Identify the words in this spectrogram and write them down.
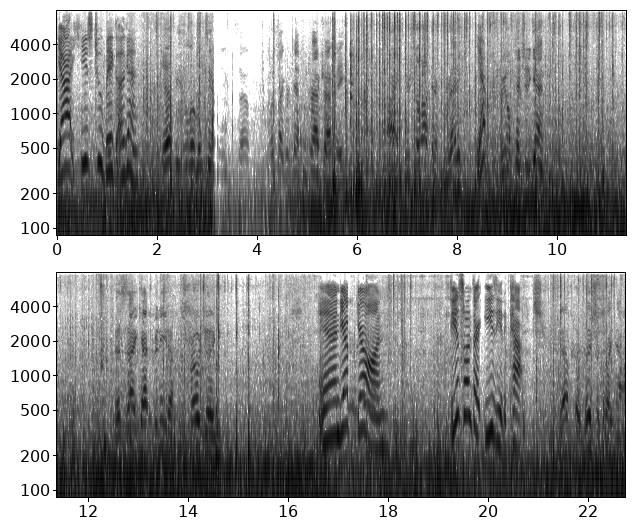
Yeah, he's too big again. Yep, he's a little bit too big, so looks like we're catching crab trap bait. All right, you're still out there. You ready? Yep. We're gonna pitch it again. This is how you catch bonita. Pro jig. And yep, you're on. These ones are easy to catch. Yep, they're vicious right now,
